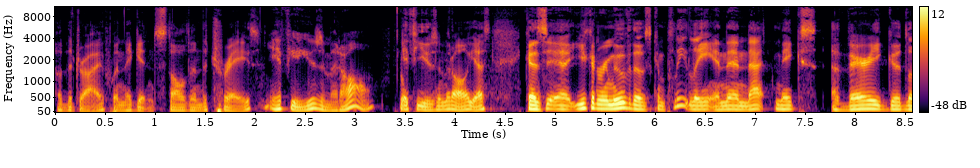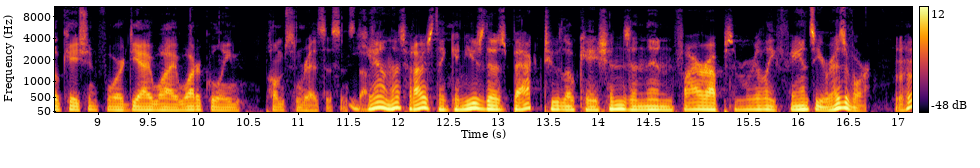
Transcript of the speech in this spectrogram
of the drive when they get installed in the trays. If you use them at all. If you use them at all, yes. Because uh, you can remove those completely, and then that makes a very good location for DIY water cooling pumps and reses and stuff. Yeah, and that's what I was thinking. Use those back two locations and then fire up some really fancy reservoir. Mm-hmm.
